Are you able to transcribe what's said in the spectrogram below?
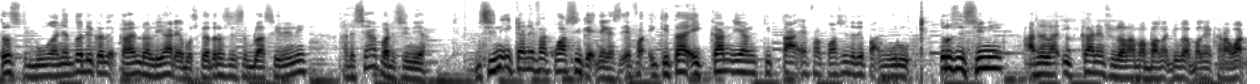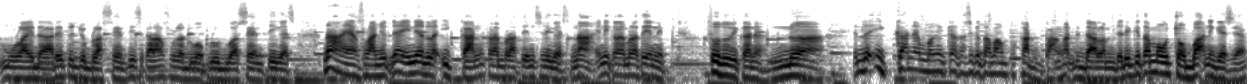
Terus bunganya tuh di, kalian udah lihat ya bosku. Terus di sebelah sini nih ada siapa di sini ya? Di sini ikan evakuasi kayaknya guys. Eva, kita ikan yang kita evakuasi dari Pak Guru. Terus di sini adalah ikan yang sudah lama banget juga Bang Eka rawat mulai dari 17 cm sekarang sudah 22 cm guys. Nah, yang selanjutnya ini adalah ikan kalian perhatiin sini guys. Nah, ini kalian perhatiin nih. Tuh tuh ikannya. Nah, ini adalah ikan yang Bang kasih ketapang pekat banget di dalam. Jadi kita mau coba nih guys ya.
